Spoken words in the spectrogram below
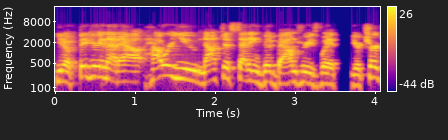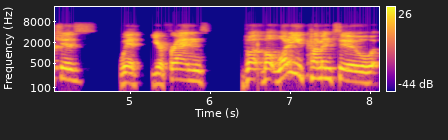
you know, figuring that out? How are you not just setting good boundaries with your churches, with your friends, but but what are you coming to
